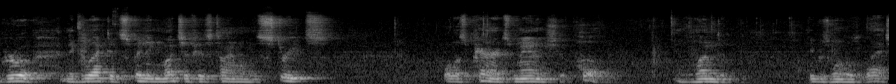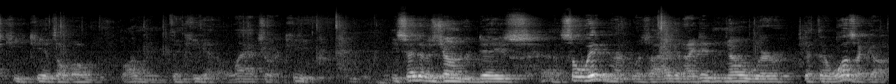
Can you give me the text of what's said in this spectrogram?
grew up neglected, spending much of his time on the streets while his parents managed a pub in London. He was one of those latchkey kids, although I don't even think he had a latch or a key. He said of his younger days, uh, so ignorant was I that I didn't know where that there was a God.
